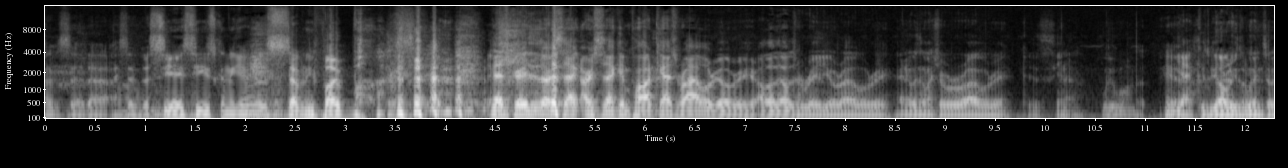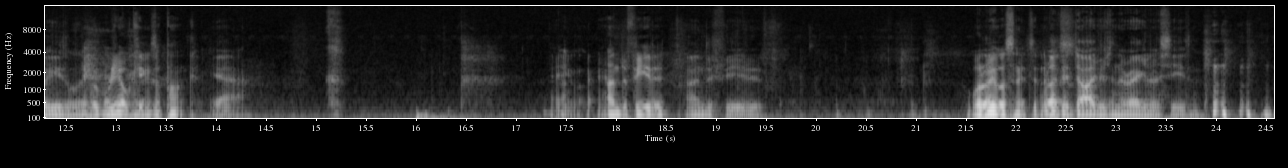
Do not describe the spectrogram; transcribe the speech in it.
I said, uh, I said the CAC is going to give us 75 bucks. That's crazy. This is our sec- our second podcast rivalry over here. Although that was a radio rivalry, and it wasn't much of a rivalry because you know, We won. It. Yeah, because we always the, win so easily. The real kings of punk. Yeah. Anyway, Undefeated. undefeated. What are we listening to We're like the? Dodgers in the regular season.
